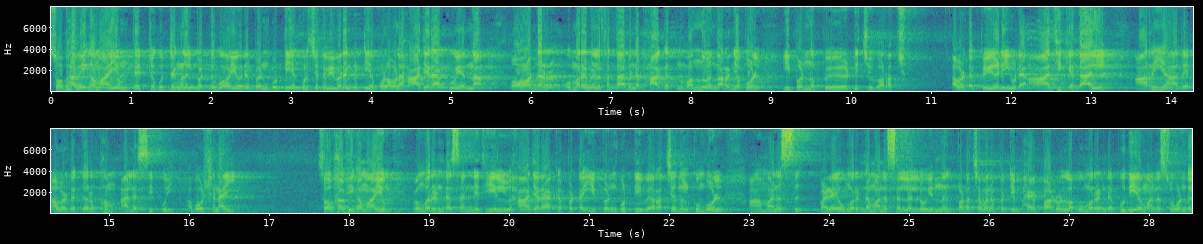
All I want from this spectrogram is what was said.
സ്വാഭാവികമായും തെറ്റുകുറ്റങ്ങളിൽ പെട്ടുപോയ ഒരു പെൺകുട്ടിയെ കുറിച്ചിട്ട് വിവരം കിട്ടിയപ്പോൾ അവളെ ഹാജരാക്കൂ എന്ന ഓർഡർ ഉമർ ബിൻ ഖത്താബിന്റെ ഭാഗത്ത് നിന്ന് വന്നു എന്നറിഞ്ഞപ്പോൾ ഈ പെണ്ണ് പേടിച്ചു വറച്ചു. അവളുടെ പേടിയുടെ ആധിക്യത്താൽ അറിയാതെ അവളുടെ ഗർഭം അലസിപ്പോയി. അബോഷനായി. സ്വാഭാവികമായും ഉമറിന്റെ സന്നിധിയിൽ ഹാജരാക്കപ്പെട്ട ഈ പെൺകുട്ടി വിറച്ചു നിൽക്കുമ്പോൾ ആ മനസ്സ് പഴയ ഉമറിന്റെ മനസ്സല്ലല്ലോ ഇന്ന് പടച്ചവനെപ്പറ്റി ഭയപ്പാടുള്ള ഉമറിന്റെ പുതിയ മനസ്സുകൊണ്ട്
